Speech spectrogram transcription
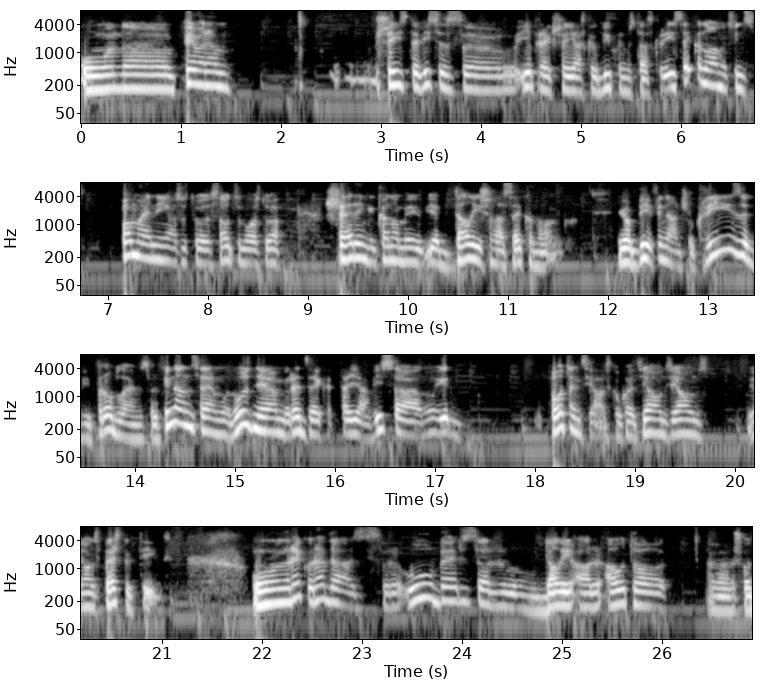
Un, uh, piemēram, šīs visas uh, iepriekšējās, kas bija pirms tās krīzes ekonomikas, viņas pamainījās uz to saucamo to sharing ekonomiju, jeb dalīšanās ekonomiku. Jo bija finanšu krīze, bija problēmas ar finansēm, un uzņēmumi redzēja, ka tajā visā nu, ir potenciāls kaut kāds jauns, jauns, jauns perspektīvas. Un reku radās Uber ar, dalī, ar auto šo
